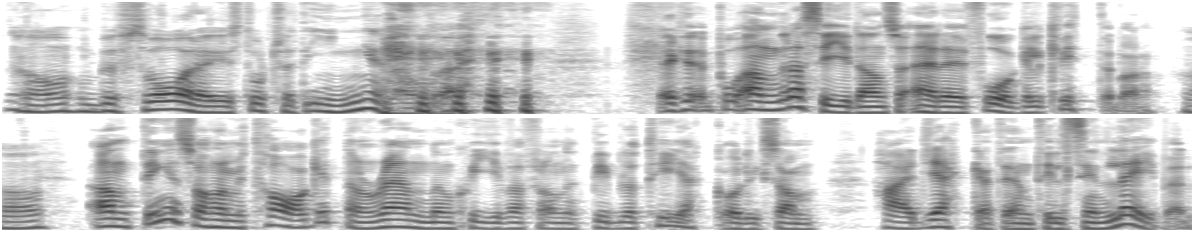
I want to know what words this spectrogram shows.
Ja, och besvarar ju i stort sett ingen av det. På andra sidan så är det fågelkvitter bara. Ja. Antingen så har de ju tagit någon random skiva från ett bibliotek och liksom hijackat den till sin label.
